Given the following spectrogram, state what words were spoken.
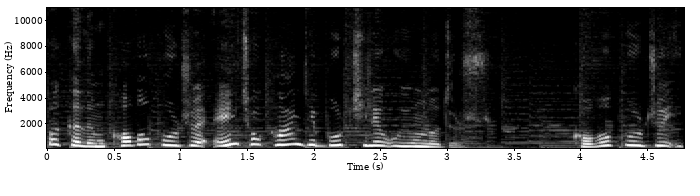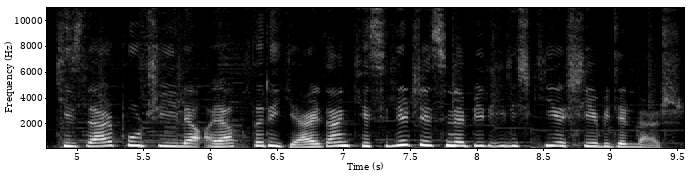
Bakalım Kova burcu en çok hangi burç ile uyumludur? Kova burcu ikizler burcu ile ayakları yerden kesilircesine bir ilişki yaşayabilirler.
